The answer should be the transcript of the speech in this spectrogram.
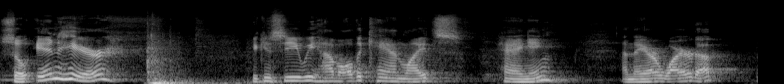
So in here, you can see we have all the can lights hanging and they are wired up.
